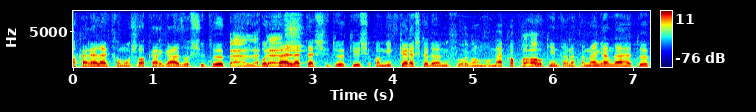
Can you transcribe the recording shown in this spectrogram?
akár elektromos, akár gázos sütők, Pelletes. vagy pelletes sütők is, amik kereskedelmi forgalomban megkaphatók, Aha. interneten megrendelhetők,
